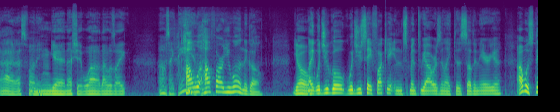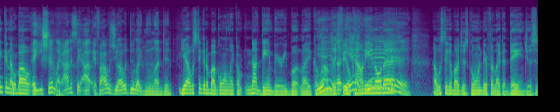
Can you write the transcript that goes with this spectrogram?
Ah, that's funny. Mm, yeah, and that shit Wow, I was like, I was like, damn. How how far are you willing to go? yo, Like, would you go? Would you say fuck it and spend three hours in like the southern area? I was thinking about Uh, you should. Like, honestly, I, if I was you, I would do like New London, yeah, I was thinking about going like um, not Danbury, but like around Yeah, uh, Litchfield yeah, County and all that. Yeah. I was thinking about just going there for like a day and just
